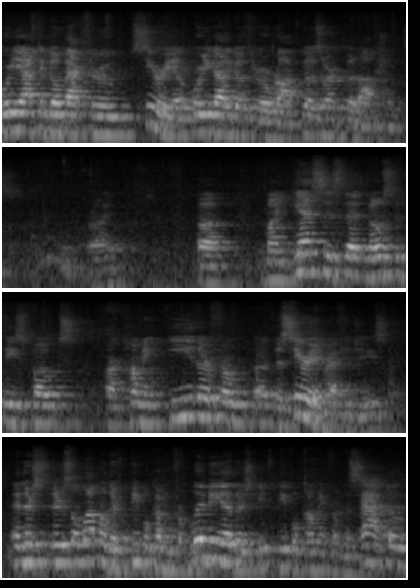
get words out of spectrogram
or you have to go back through Syria, or you got to go through Iraq. Those aren't good options, right? Uh, My guess is that most of these folks are coming either from uh, the Syrian refugees, and there's, there's a lot more, there's people coming from Libya, there's people coming from the Sahel,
